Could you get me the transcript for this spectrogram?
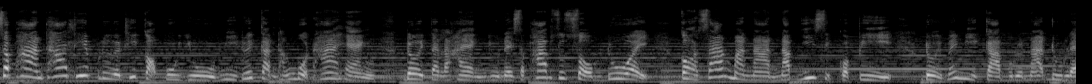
สะพานท่าเทียบเรือที่เกาะปูยูมีด้วยกันทั้งหมด 5 แห่ง โดยแต่ละแห่งอยู่ในสภาพทรุดโทรมด้วย ก่อสร้างมานานนับ 20 กว่าปี โดยไม่มีการบูรณะดูแล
